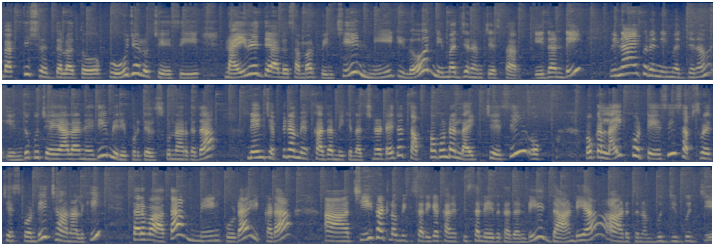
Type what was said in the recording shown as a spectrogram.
భక్తి శ్రద్ధలతో పూజలు చేసి నైవేద్యాలు సమర్పించి నీటిలో నిమజ్జనం చేస్తారు. ఇదండి వినాయకుడి నిమజ్జనం ఎందుకు చేయాలనేది మీరు ఇప్పుడు తెలుసుకున్నారు కదా. నేను చెప్పిన కథ మీకు నచ్చినట్టయితే తప్పకుండా లైక్ చేసి ఒక లైక్ కొట్టేసి సబ్స్క్రైబ్ చేసుకోండి ఛానల్కి. తర్వాత మేము కూడా ఇక్కడ చీకట్లో మీకు సరిగా కనిపిస్తలేదు కదండి. దాండియా ఆడుతున్నాం. బుజ్జి బుజ్జి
